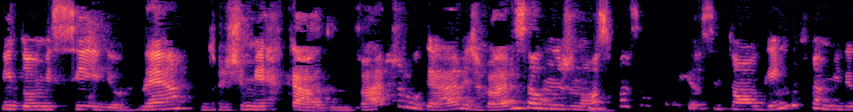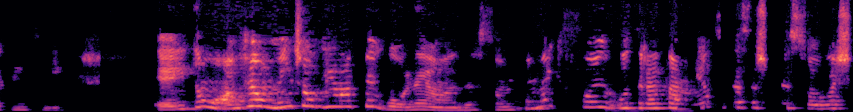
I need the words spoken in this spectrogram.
em domicílio, né, de mercado, em vários lugares, vários alunos nossos passam por isso. Então, alguém da família tem que ir. É, então, obviamente, alguém lá pegou, né, Anderson? Como é que foi o tratamento dessas pessoas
